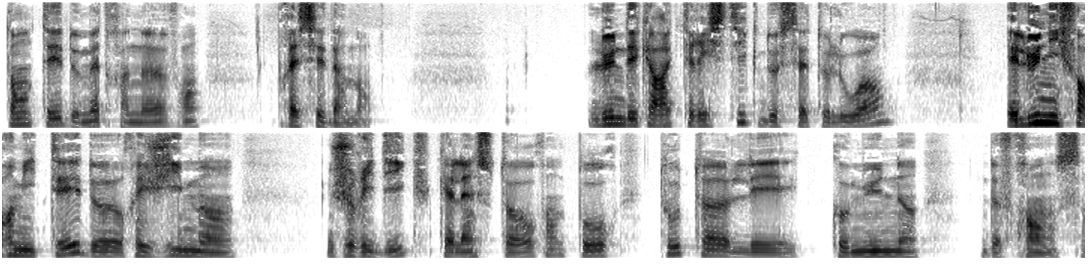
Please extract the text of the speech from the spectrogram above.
tenté de mettre en œuvre précédemment. L'une des caractéristiques de cette loi est l'uniformité de régime juridique qu'elle instaure pour toutes les communes de France.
